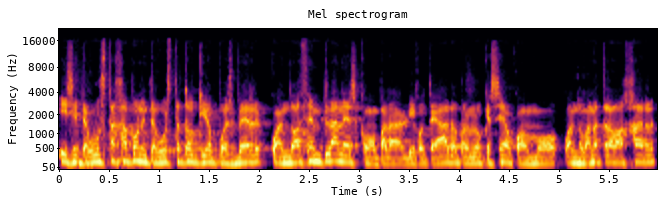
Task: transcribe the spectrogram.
Y si te gusta Japón y te gusta Tokio, pues ver cuando hacen planes como para ligotear o para lo que sea, o como, cuando van a trabajar,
